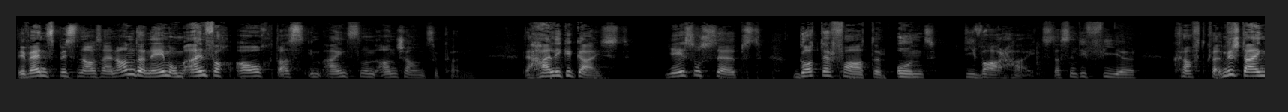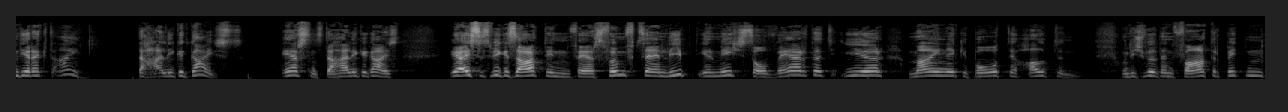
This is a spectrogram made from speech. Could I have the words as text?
wir werden es ein bisschen auseinandernehmen, um einfach auch das im Einzelnen anschauen zu können. Der Heilige Geist, Jesus selbst, Gott der Vater und die Wahrheit. Das sind die vier Kraftquellen. Wir steigen direkt ein. Der Heilige Geist. Erstens, der Heilige Geist. Hier ist es, wie gesagt, in Vers 15, liebt ihr mich, so werdet ihr meine Gebote halten. Und ich will den Vater bitten,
